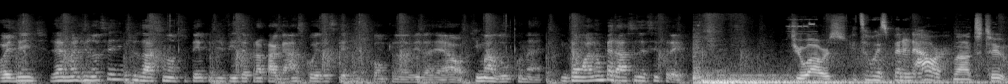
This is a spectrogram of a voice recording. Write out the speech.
Oi gente, já imaginou se a gente usasse o nosso tempo de vida pra pagar as coisas que a gente compra na vida real? Que maluco, né? Então olha um pedaço desse trailer. Two hours. It's always been an hour. Now it's two.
